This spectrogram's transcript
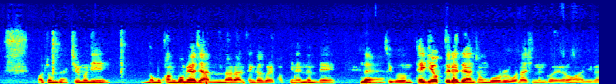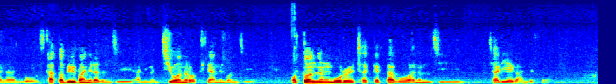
어, 좀 네. 질문이 너무 광범위하지 않나라는 생각을 받긴 했는데 네. 지금 대기업들에 대한 정보를 원하시는 거예요? 아니면은 뭐 스타트업 일반이라든지 아니면 지원을 어떻게 하는 건지 어떤 정보를 찾겠다고 하는지 잘 이해가 안 됐어요.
